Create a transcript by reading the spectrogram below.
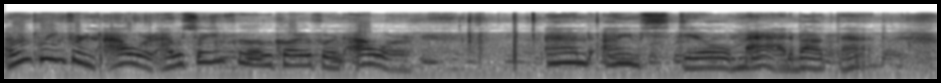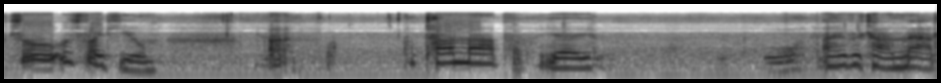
I've been playing for an hour. I was searching for Lucario for an hour. And I am still mad about that. So let's fight you. Uh, town map, yay. I have a town map.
